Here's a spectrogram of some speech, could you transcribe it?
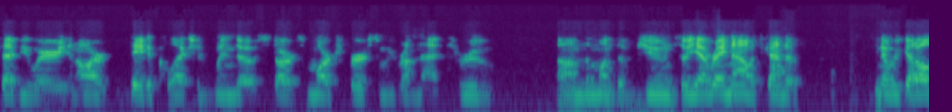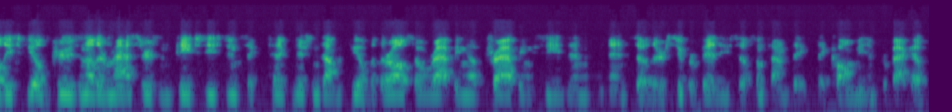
February, and our data collection window starts March 1st, and we run that through um, the month of June. So yeah, right now it's kind of you know, we've got all these field crews and other masters and PhD students, technicians out in the field, but they're also wrapping up trapping season, and so they're super busy. So sometimes they, they call me in for backup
